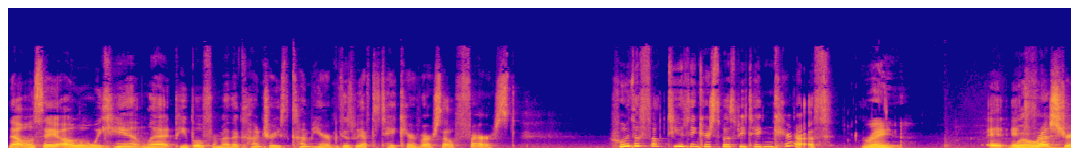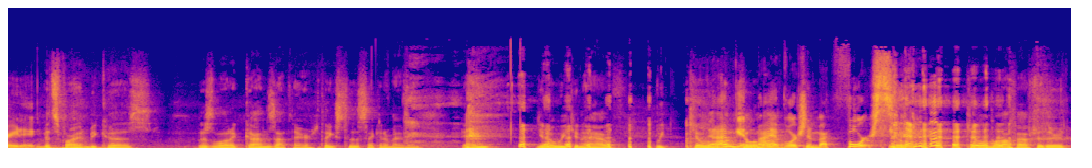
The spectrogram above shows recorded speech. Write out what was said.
that will say, oh, well, we can't let people from other countries come here because we have to take care of ourselves first. Who the fuck do you think you're supposed to be taking care of? right. It, it's Well, frustrating. It's fine because there's a lot of guns out there, thanks to the Second Amendment, and you know we can have we kill them. Then off, I'm kill getting my off, abortion by force. kill them off after they're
